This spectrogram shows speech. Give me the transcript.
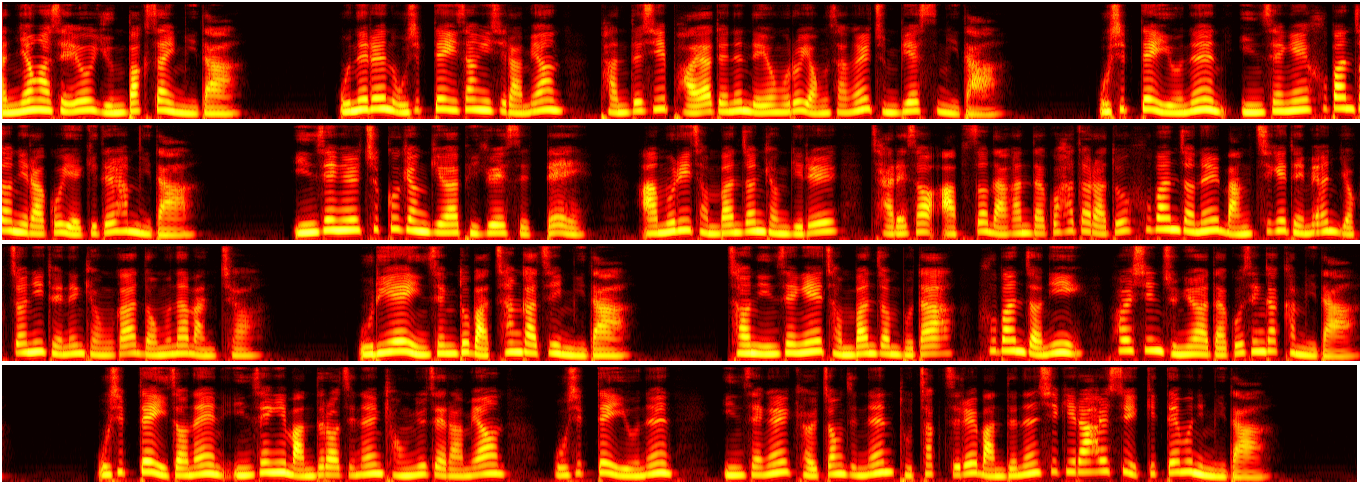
안녕하세요. 윤 박사입니다. 오늘은 50대 이상이시라면 반드시 봐야 되는 내용으로 영상을 준비했습니다. 50대 이후는 인생의 후반전이라고 얘기들 합니다. 인생을 축구 경기와 비교했을 때 아무리 전반전 경기를 잘해서 앞서 나간다고 하더라도 후반전을 망치게 되면 역전이 되는 경우가 너무나 많죠. 우리의 인생도 마찬가지입니다. 전 인생의 전반전보다 후반전이 훨씬 중요하다고 생각합니다. 50대 이전엔 인생이 만들어지는 경유제라면 50대 이후는 인생을 결정짓는 도착지를 만드는 시기라 할 수 있기 때문입니다.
